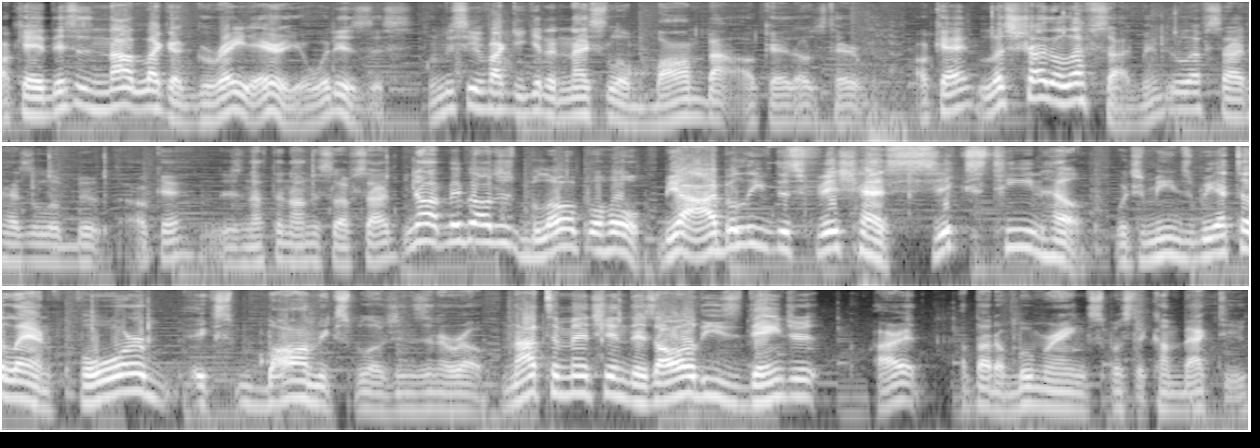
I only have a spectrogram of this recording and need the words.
Okay, this is not like a great area. What is this? Let me see if I can get a nice little bomb bounce. Okay, that was terrible. Okay, let's try the left side. Maybe the left side has a little bit. Okay, there's nothing on this left side. You know what? Maybe I'll just blow up a hole. But yeah, I believe this fish has 16 health, which means we have to land four ex bomb explosions in a row. Not to mention, there's all these dangers. All right, I thought a boomerang's supposed to come back to you.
